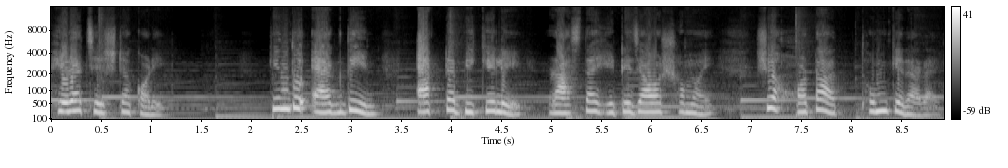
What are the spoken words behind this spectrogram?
ফেরার চেষ্টা করে। কিন্তু একদিন একটা বিকেলে রাস্তায় হেঁটে যাওয়ার সময় সে হঠাৎ থমকে দাঁড়ায়।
